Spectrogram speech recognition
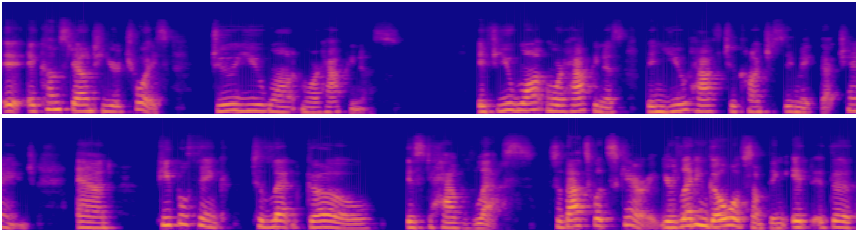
it, it comes down to your choice. Do you want more happiness? If you want more happiness, then you have to consciously make that change. And people think to let go is to have less. So that's what's scary. You're letting go of something. It, it, the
